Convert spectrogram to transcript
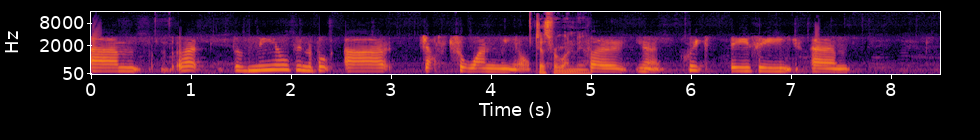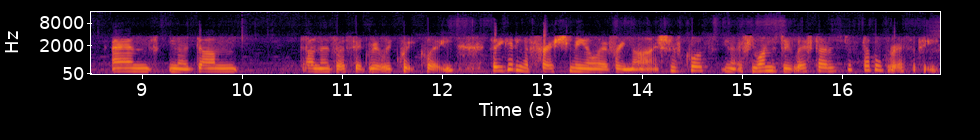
Um, but the meals in the book are just for one meal. Just for one meal. So, you know, quick, easy, um, and, you know, done, done, as I said, really quickly. So you're getting a fresh meal every night. Of course, you know, if you want to do leftovers, just double the recipe.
